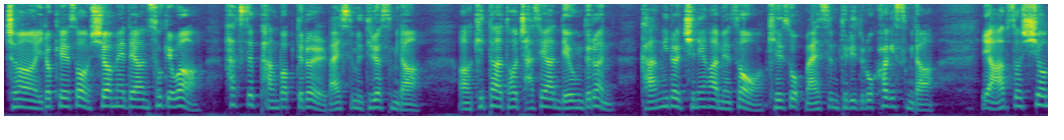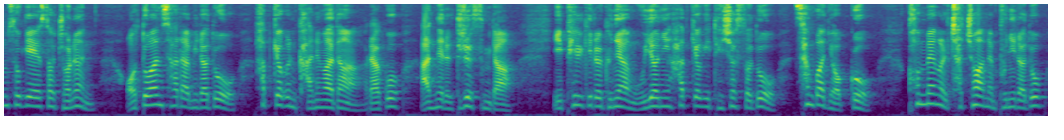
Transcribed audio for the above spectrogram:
자, 이렇게 해서 시험에 대한 소개와 학습 방법들을 말씀을 드렸습니다. 어, 기타 더 자세한 내용들은 강의를 진행하면서 계속 말씀드리도록 하겠습니다. 이 앞서 시험 소개에서 저는 어떠한 사람이라도 합격은 가능하다라고 안내를 드렸습니다. 이 필기를 그냥 우연히 합격이 되셨어도 상관이 없고 컴맹을 자처하는 분이라도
